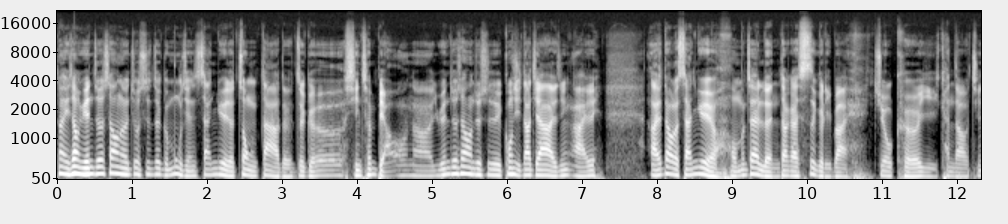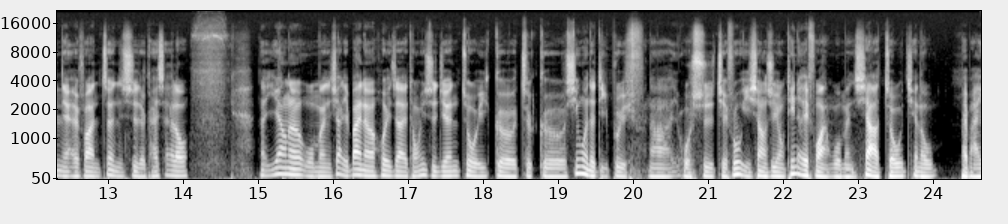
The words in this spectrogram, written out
那以上原则上呢，就是这个目前三月的重大的这个行程表。那原则上就是恭喜大家已经挨挨到了三月哦，我们再忍大概四个礼拜就可以看到今年 F1 正式的开赛喽。那一样呢，我们下礼拜呢会在同一时间做一个这个新闻的 debrief。那我是杰夫，以上是用听的 F1，我们下周见喽，拜拜。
